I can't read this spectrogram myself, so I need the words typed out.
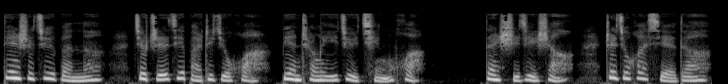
电视剧本呢就直接把这句话变成了一句情话，但实际上这句话写的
